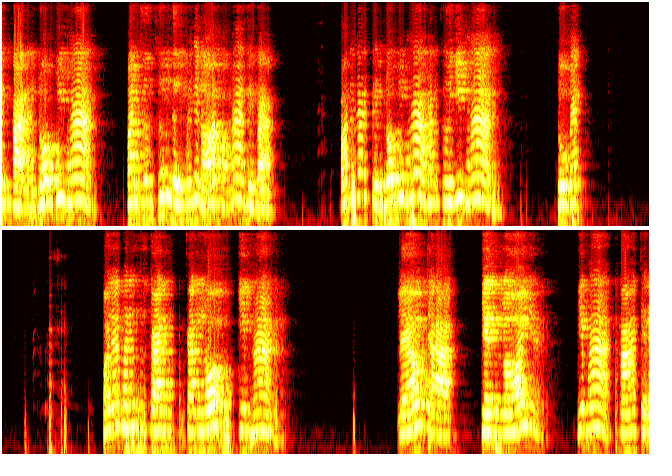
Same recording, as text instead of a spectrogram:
สิบบาทเนี่ยลบยี่ห้ามันคือครึ่งหนึ่งไม่ใช่หรอของห้าสิบบาท เพราะห้าสิบลบยี่ห้ามันคือยี่ห้าถูไหมเพราะฉะนั้นมันก็คือการการลบยี่ห้าแล้วจากเจ็ดร้อยเนี่ยยี่ห้ามาเจ็ด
